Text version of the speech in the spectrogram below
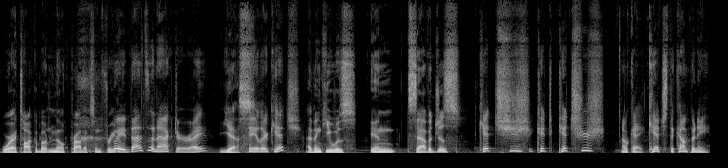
where I talk about milk products and freedom. Wait, that's an actor, right? yes. Taylor Kitsch? I think he was in Savages. Kitsch Kitsch Kitsch? Okay, Kytch the company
